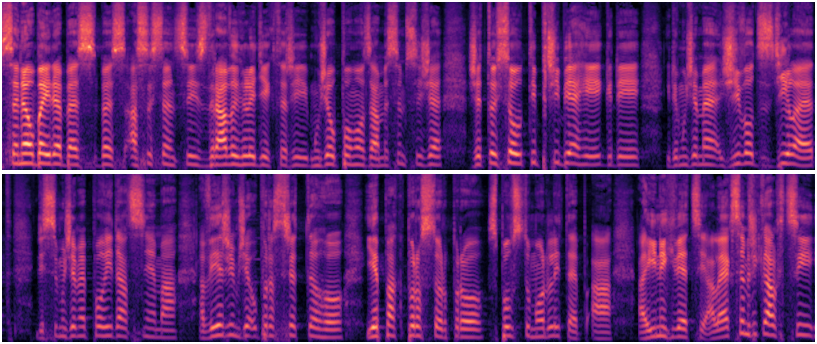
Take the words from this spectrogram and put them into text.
se neobejde bez, bez asistenci zdravých lidí, kteří můžou pomoct a my myslím si, že, že to jsou ty příběhy, kdy, kdy můžeme život sdílet, kdy si můžeme povídat s něma a věřím, že uprostřed toho je pak prostor pro spoustu modliteb a, a jiných věcí. Ale jak jsem říkal, chci,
